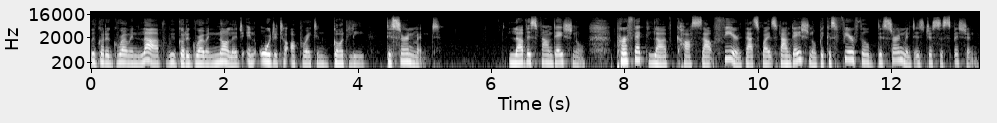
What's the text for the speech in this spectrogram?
we've got to grow in love, we've got to grow in knowledge in order to operate in godly discernment. Love is foundational. Perfect love casts out fear. That's why it's foundational, because fear filled discernment is just suspicion.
